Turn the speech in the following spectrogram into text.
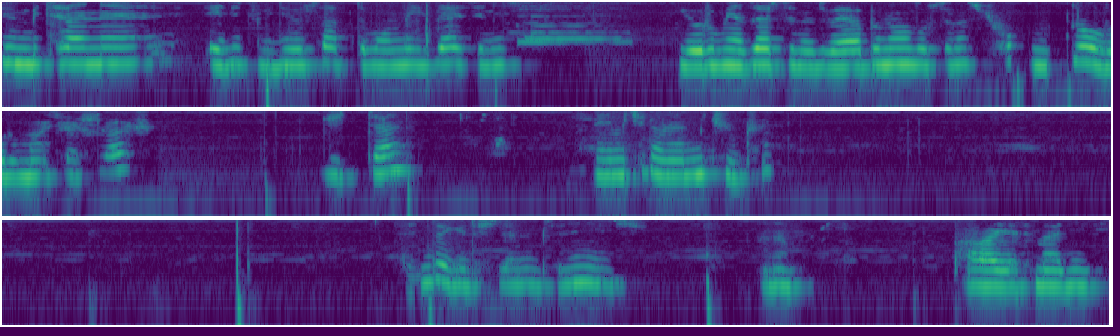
Dün bir tane edit videosu attım. Onu izlerseniz yorum yazarsanız veya abone olursanız çok mutlu olurum arkadaşlar. Cidden. Benim için önemli çünkü. Seni de geliştirelim. Senin iş. Anam. Para yetmedi.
